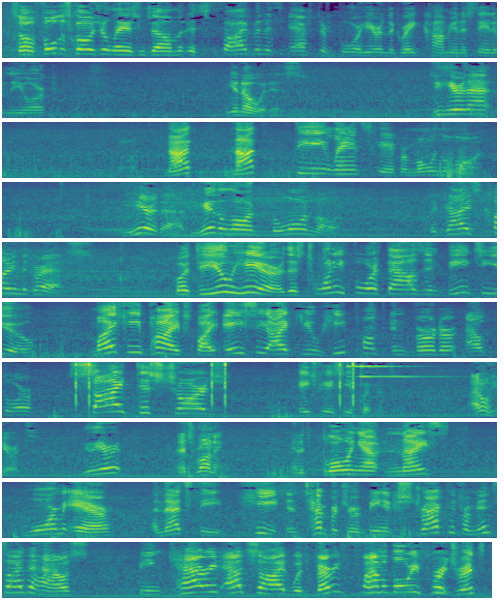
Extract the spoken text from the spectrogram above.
So, full disclosure, ladies and gentlemen, it's five minutes after four here in the great communist state of New York. You know it is. Do you hear that? Not, not the landscaper mowing the lawn. You hear that? You hear the lawn, the lawnmower. The guy's cutting the grass. But do you hear this 24,000 BTU Mikey Pipes by ACIQ heat pump inverter outdoor side discharge HVAC equipment? I don't hear it. You hear it? And it's running. And it's blowing out nice warm air. And that's the heat and temperature being extracted from inside the house, being carried outside with very flammable refrigerant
